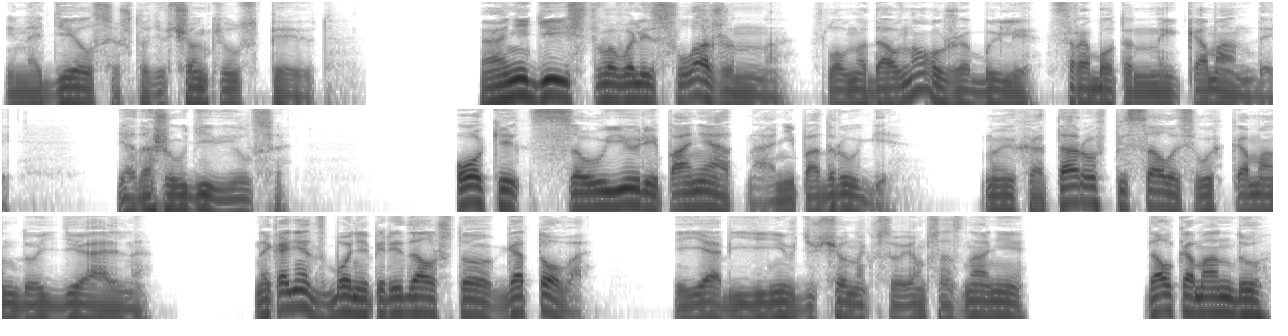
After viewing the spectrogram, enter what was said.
и надеялся, что девчонки успеют. Они действовали слаженно, словно давно уже были сработанной командой. Я даже удивился. Оки с Сауюри понятно, они подруги. Но и Хатару вписалась в их команду идеально. Наконец Боня передал, что готово, и я, объединив девчонок в своем сознании, дал команду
